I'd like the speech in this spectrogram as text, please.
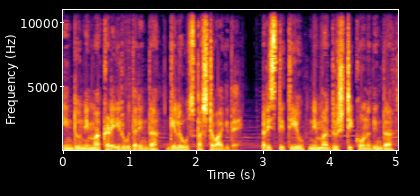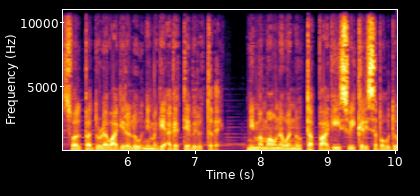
ಇಂದು ನಿಮ್ಮ ಕಡೆ ಇರುವುದರಿಂದ ಗೆಲುವು ಸ್ಪಷ್ಟವಾಗಿದೆ. ಪರಿಸ್ಥಿತಿಯು ನಿಮ್ಮ ದೃಷ್ಟಿಕೋನದಿಂದ ಸ್ವಲ್ಪ ದೃಢವಾಗಿರಲು ನಿಮಗೆ ಅಗತ್ಯವಿರುತ್ತದೆ. ನಿಮ್ಮ ಮೌನವನ್ನು ತಪ್ಪಾಗಿ ಸ್ವೀಕರಿಸಬಹುದು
